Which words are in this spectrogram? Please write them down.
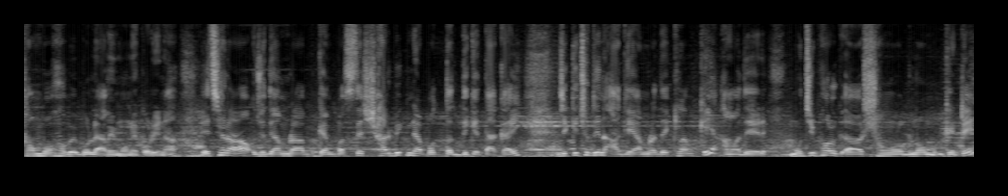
সম্ভব হবে বলে আমি মনে করি না। এছাড়া যদি আমরা ক্যাম্পাসের সার্বিক নিরাপত্তার দিকে তাকাই যে কিছুদিন আগে আমরা দেখলাম কি আমাদের মুজিব হল সংলগ্ন গেটে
